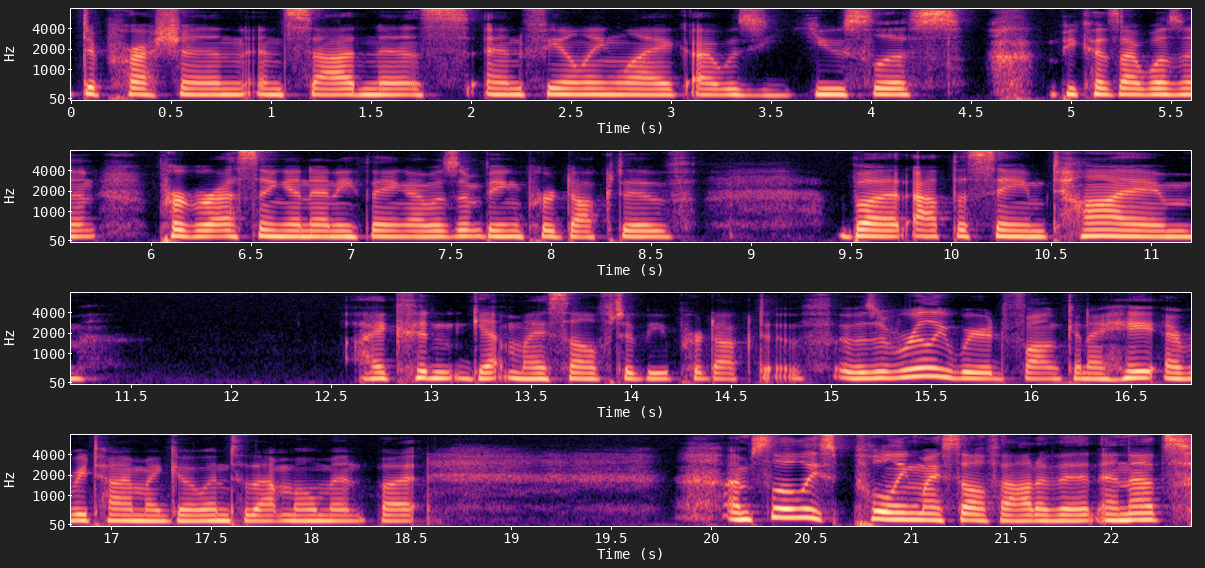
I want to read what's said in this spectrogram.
depression and sadness and feeling like I was useless because I wasn't progressing in anything, I wasn't being productive. But at the same time, I couldn't get myself to be productive. It was a really weird funk, and I hate every time I go into that moment, but I'm slowly pulling myself out of it. And that's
